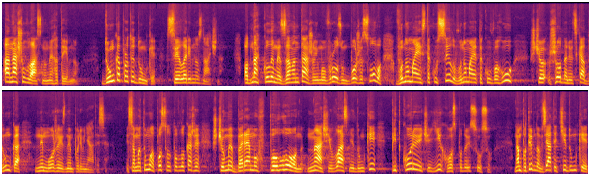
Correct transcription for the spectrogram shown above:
а нашу власну негативну. Думка проти думки сила рівнозначна. Однак, коли ми завантажуємо в розум Боже Слово, воно має таку силу, воно має таку вагу, що жодна людська думка не може із ним порівнятися. І саме тому апостол Павло каже, що ми беремо в полон наші власні думки, підкорюючи їх Господу Ісусу. Нам потрібно взяти ті думки,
